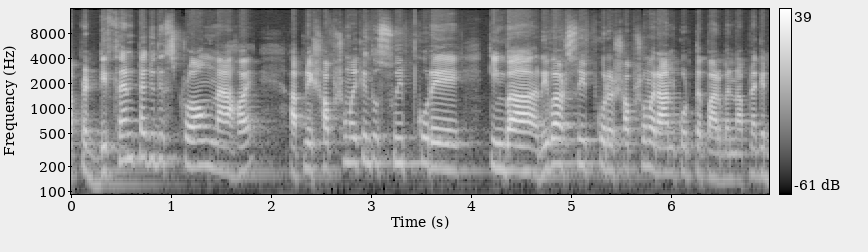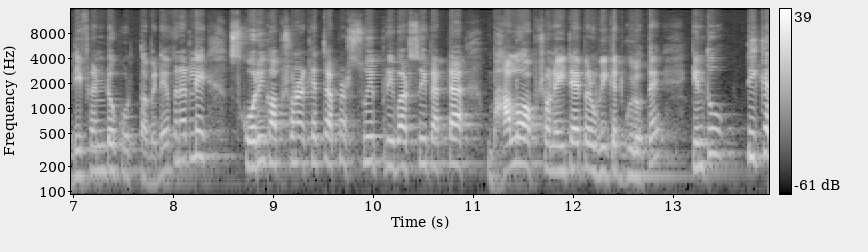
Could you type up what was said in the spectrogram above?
আপনার ডিফেন্সটা যদি স্ট্রং না হয় আপনি সবসময় কিন্তু সুইপ করে কিংবা রিভার্স সুইপ করে সবসময় রান করতে পারবেন না। আপনাকে ডিফেন্ডও করতে হবে। ডেফিনেটলি স্কোরিং অপশনের ক্ষেত্রে আপনার সুইপ রিভার্স সুইপ একটা ভালো অপশন এই টাইপের উইকেটগুলোতে কিন্তু টিকে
